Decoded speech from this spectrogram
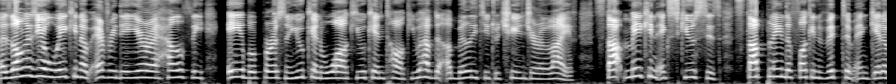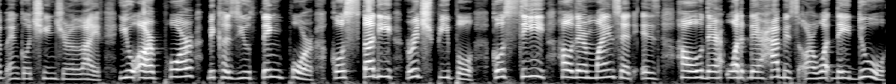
As long as you're waking up every day, you're a healthy, able person. You can walk, you can talk. You have the ability to change your life. Stop making excuses. Stop playing the fucking victim and get up and go change your life. You are poor because you think poor. Go study rich people. Go see how their mindset is, how their what their habits are, what they do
